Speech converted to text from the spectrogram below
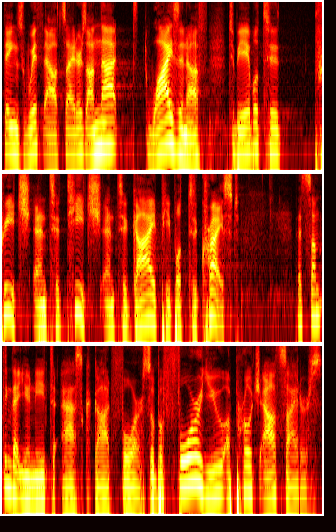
things with outsiders, I'm not wise enough to be able to preach and to teach and to guide people to Christ. That's something that you need to ask God for. So before you approach outsiders,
